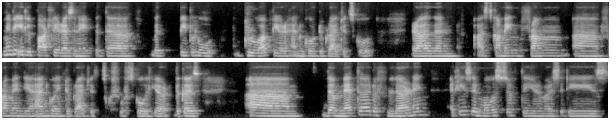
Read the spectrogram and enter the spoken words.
maybe it'll partly resonate with the with people who grew up here and go to graduate school rather than us coming from uh, from India and going to graduate school here because um, the method of learning, at least in most of the universities,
